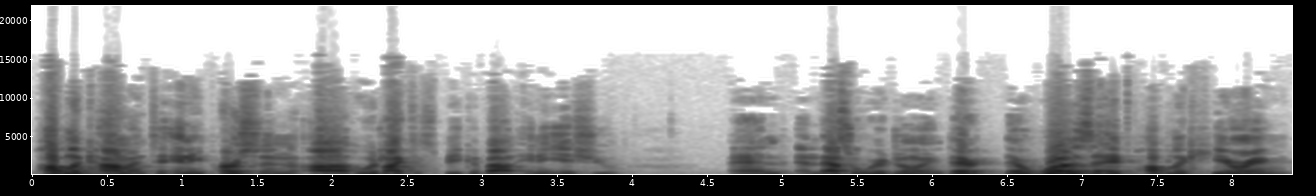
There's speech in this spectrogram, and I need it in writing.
public comment to any person uh, who would like to speak about any issue, and, and that's what we're doing. There, there was a public hearing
